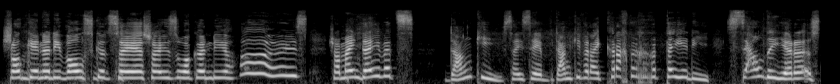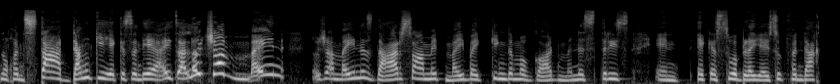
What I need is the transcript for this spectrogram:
Shall Kennedy Volskut sê sy is ook in die huis. Charmaine Davids Dankie. Sy sê dankie vir daai kragtige getuie. Dieselfde Here is nog in staat. Dankie. Ek is in die huis. Hallo Shamaine. Nou Shamaine is daar saam met my by Kingdom of God Ministries en ek is so bly jy's ook vandag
